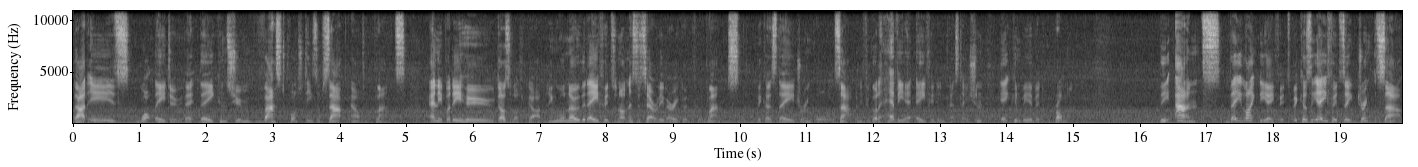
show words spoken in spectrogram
That is what they do. They, they consume vast quantities of sap out of plants. Anybody who does a lot of gardening will know that aphids are not necessarily very good for plants because they drink all the sap. And if you've got a heavier aphid infestation, it can be a bit of a problem. The ants, they like the aphids because the aphids, they drink the sap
